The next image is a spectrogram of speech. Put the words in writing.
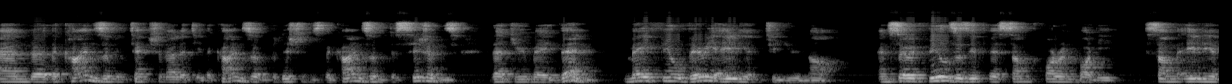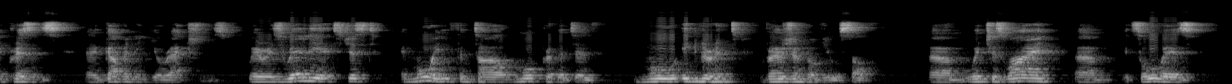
And uh, the kinds of intentionality, the kinds of volitions, the kinds of decisions that you made then may feel very alien to you now. And so it feels as if there's some foreign body, some alien presence uh, governing your actions. Whereas really it's just a more infantile, more primitive, more ignorant version of yourself, um, which is why um, it's always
